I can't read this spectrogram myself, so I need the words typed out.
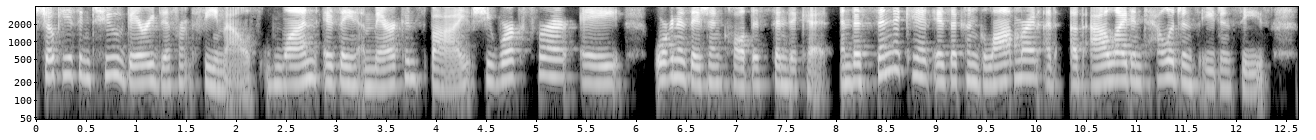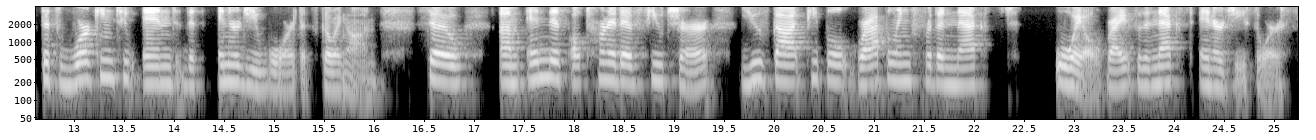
showcasing two very different females. One is an American spy. She works for a organization called the Syndicate. And the Syndicate is a conglomerate of allied intelligence agencies that's working to end this energy war that's going on. So um, in this alternative future, you've got people grappling for the next oil, right? So the next energy source.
